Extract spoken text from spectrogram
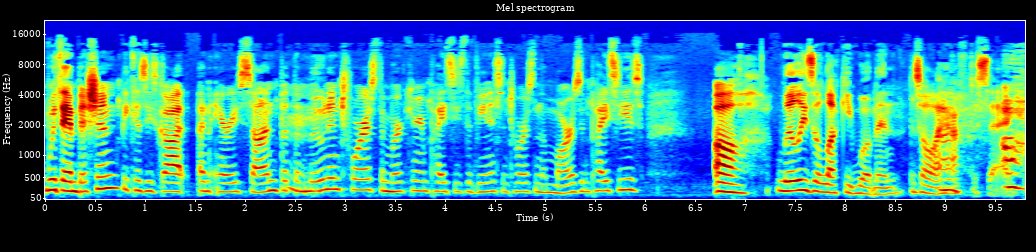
with ambition because he's got an Aries sun, but the Hmm. moon in Taurus, the Mercury in Pisces, the Venus in Taurus, and the Mars in Pisces. Oh, Lily's a lucky woman, is all I have to say. Oh,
